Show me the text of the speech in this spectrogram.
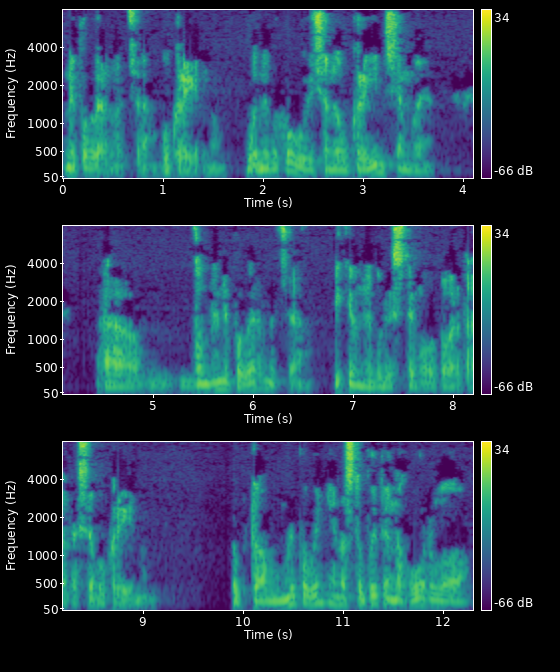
не повернуться в Україну. Вони виховуються не українцями, е, вони не повернуться. Які вони будуть стимулу повертатися в Україну? Тобто ми повинні наступити на горло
